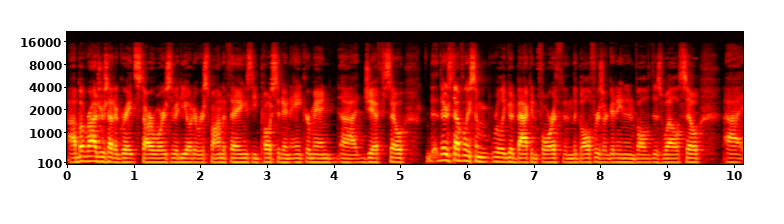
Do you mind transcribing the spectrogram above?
Uh, but Rodgers had a great Star Wars video to respond to things. He posted an Anchorman uh, GIF. So th- there's definitely some really good back and forth, and the golfers are getting involved as well. So uh,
